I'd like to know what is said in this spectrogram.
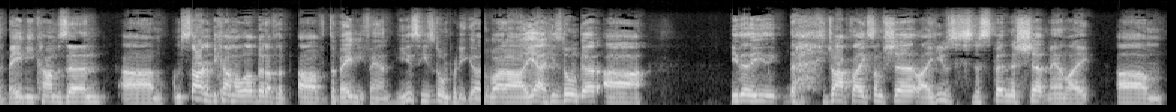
the baby comes in. Um, I'm starting to become a little bit of the of the baby fan. He's he's doing pretty good, but uh, yeah, he's doing good. Uh, he he he dropped like some shit, like he was just spitting this shit, man. Like um,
